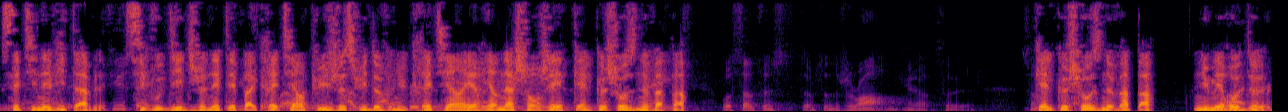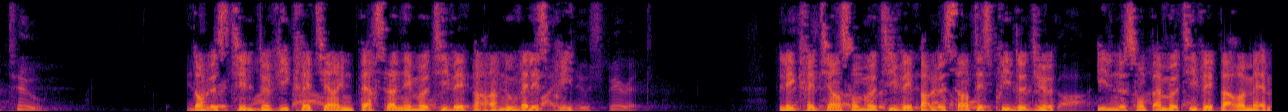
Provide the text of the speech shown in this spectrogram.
C'est inévitable. Si vous dites je n'étais pas chrétien puis je suis devenu chrétien et rien n'a changé, quelque chose ne va pas. Quelque chose ne va pas. Numéro 2. Dans le style de vie chrétien une personne est motivée par un nouvel esprit. Les chrétiens sont motivés par le Saint-Esprit de Dieu. Ils ne sont pas motivés par eux-mêmes.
